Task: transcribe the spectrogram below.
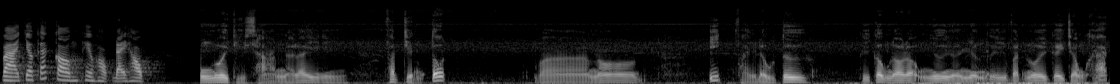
và cho các con theo học đại học. Nuôi thủy sản ở đây thì phát triển tốt và nó ít phải đầu tư cái công lao động như là những cái vật nuôi cây trồng khác,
